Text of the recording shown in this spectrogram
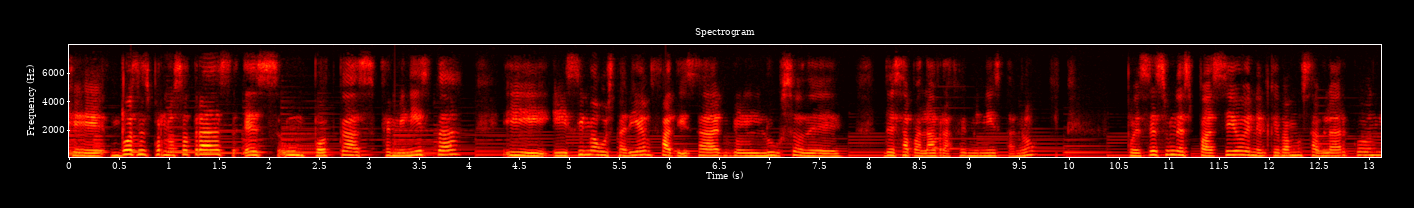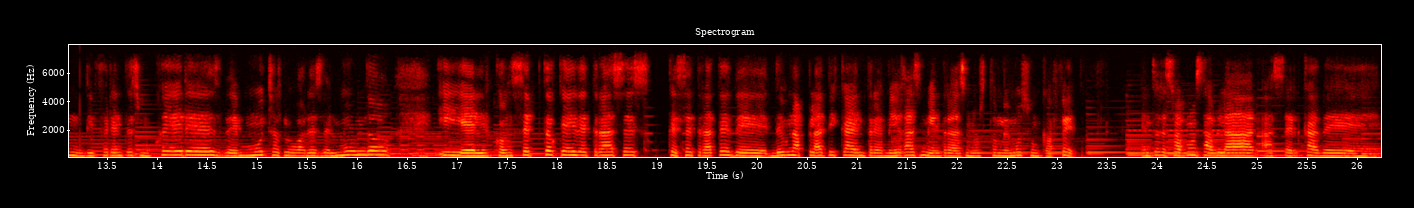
que Voces por Nosotras es un podcast feminista y, sí me gustaría enfatizar el uso de, esa palabra feminista, ¿no? pues es un espacio en el que vamos a hablar con diferentes mujeres de muchos lugares del mundo y el concepto que hay detrás es que se trate de una plática entre amigas mientras nos tomemos un café. Entonces vamos a hablar acerca de,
